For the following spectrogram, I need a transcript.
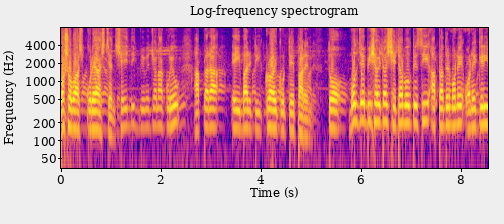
বসবাস করে আসছেন। সেই দিক বিবেচনা করেও আপনারা এই বাড়িটি ক্রয় করতে পারেন। তো মূল যে বিষয়টা সেটা বলতেছি, আপনাদের মনে অনেকেরই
